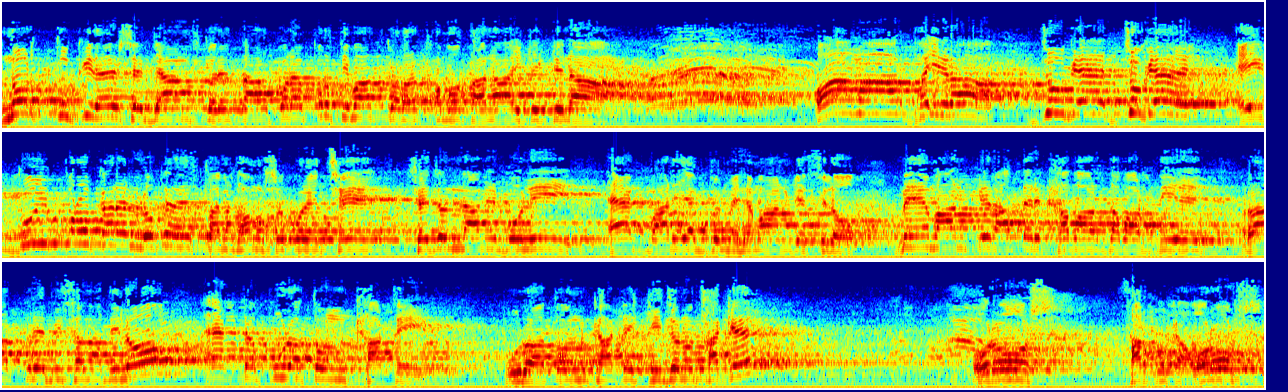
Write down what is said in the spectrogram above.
নর্তুকিরা এসে ডান্স করে, তারপরে প্রতিবাদ করার ক্ষমতা নাই, ঠিক কিনা? আমার ভাইরা যুগে যুগে এই দুই প্রকারের লোকের ইসলামে ধ্বংস করেছে। সেজন্য আমি বলি, একবারই একজন মেহমান গেছিল। মেহমানকে রাতের খাবার দাবার দিয়ে রাত্রে বিছানা দিল একটা পুরাতন খাটে। পুরাতন খাটে কি যেন থাকে? ওরস। সারপোকা, ওরস।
